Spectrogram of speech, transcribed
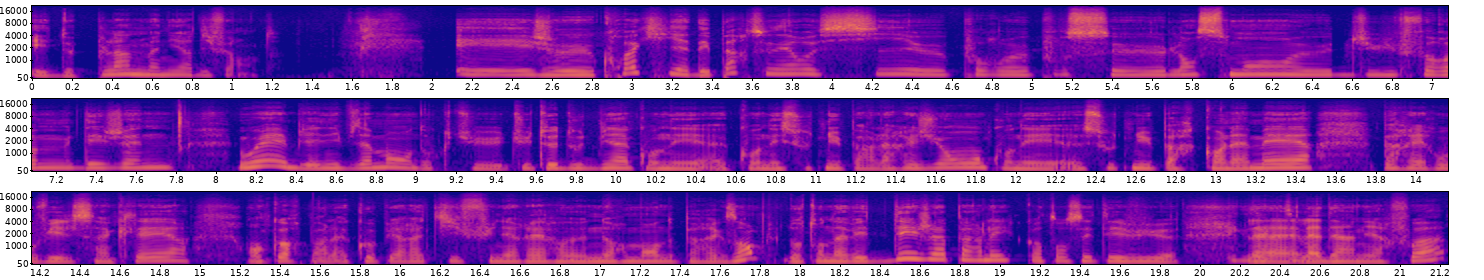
et de plein de manières différentes. Et je crois qu'il y a des partenaires aussi euh, pour, euh, pour ce lancement euh, du Forum des jeunes. Oui, bien évidemment. Donc tu, tu te doutes bien qu'on est, qu'on est soutenu par la région, qu'on est soutenu par Camp-la-Mer, par Hérouville-Saint-Clair, encore par la coopérative funéraire normande, par exemple, dont on avait déjà parlé quand on s'était vu la, dernière fois.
